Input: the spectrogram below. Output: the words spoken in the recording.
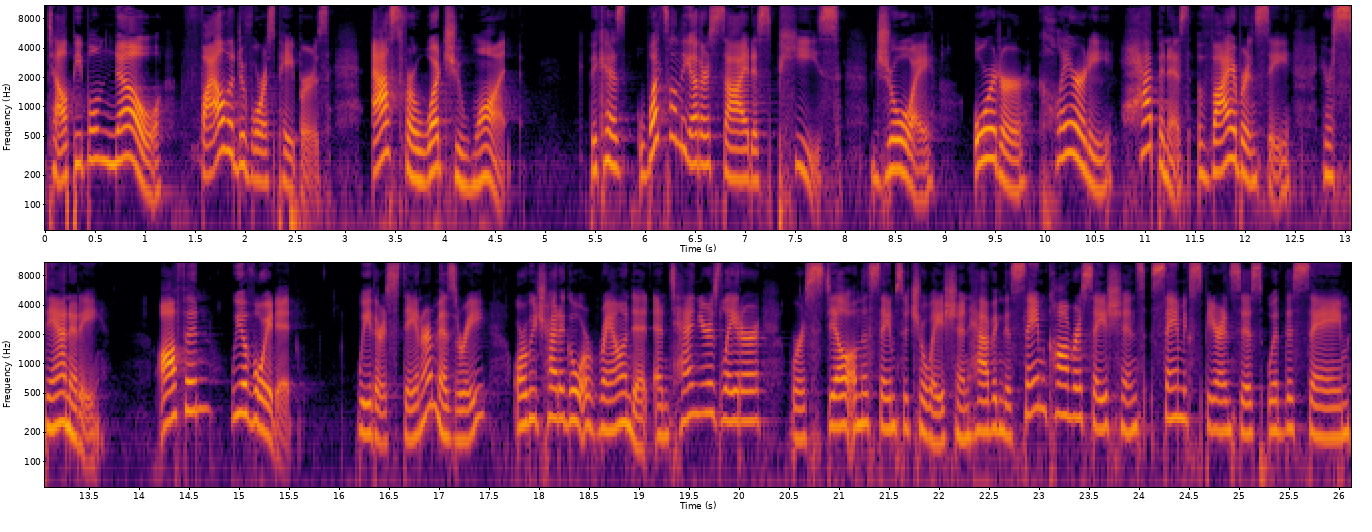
Tell people no. File the divorce papers. Ask for what you want. Because what's on the other side is peace, joy, order, clarity, happiness, vibrancy, your sanity. Often we avoid it. We either stay in our misery or we try to go around it. And 10 years later, we're still in the same situation, having the same conversations, same experiences with the same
